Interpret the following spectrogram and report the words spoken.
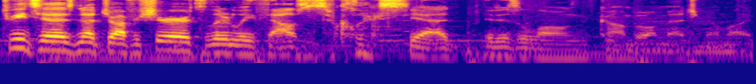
Tweet says nut draw for sure. It's literally thousands of clicks. Yeah, it is a long combo on Magic Online.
